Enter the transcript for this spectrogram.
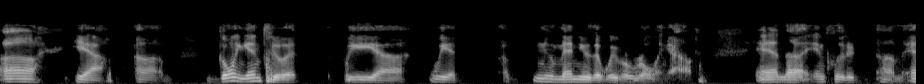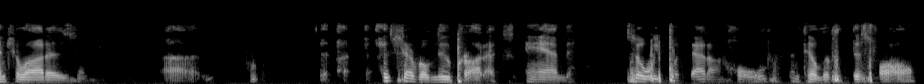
Uh, yeah. Um, going into it, we uh, we had a new menu that we were rolling out, and uh, included um, enchiladas and uh, several new products, and so we put that on hold until the, this fall.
